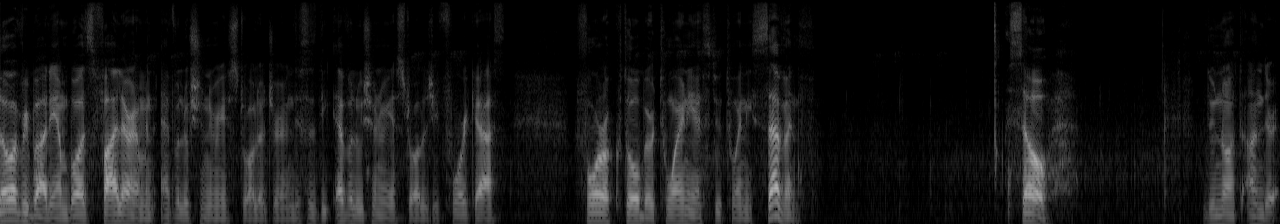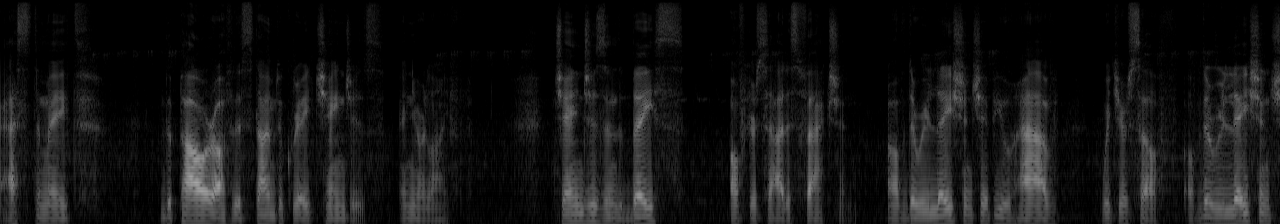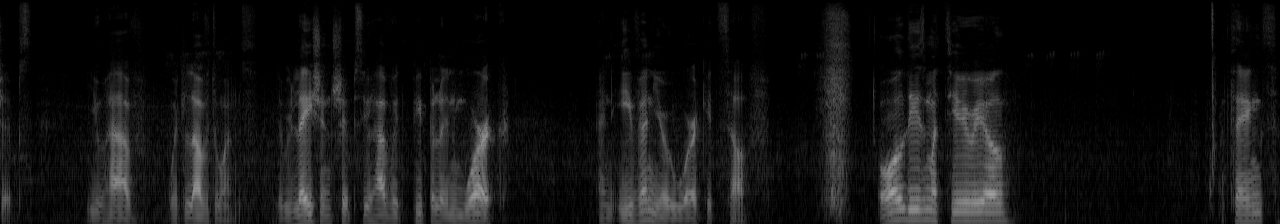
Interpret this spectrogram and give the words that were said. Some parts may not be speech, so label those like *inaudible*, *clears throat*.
Hello everybody, I'm Boaz Fyler, I'm an evolutionary astrologer and this is the evolutionary astrology forecast for October 20th to 27th. So, do not underestimate the power of this time to create changes in your life. Changes in the base of your satisfaction, of the relationship you have with yourself, of the relationships you have with loved ones, the relationships you have with people in work, and even your work itself. All these material things,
